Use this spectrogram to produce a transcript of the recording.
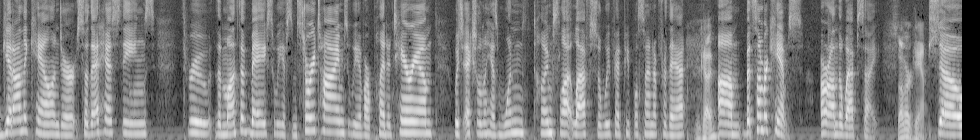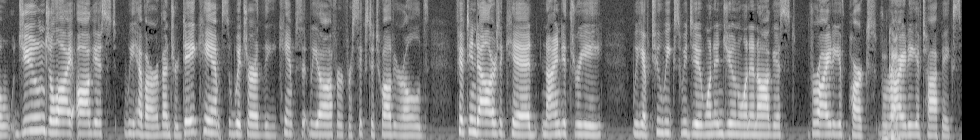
get on the calendar so that has things through the month of may so we have some story times we have our planetarium which actually only has one time slot left so we've had people sign up for that okay. um, but summer camps are on the website Summer camps. so June, July, August, we have our adventure day camps, which are the camps that we offer for six to twelve year olds. Fifteen dollars a kid, nine to three. We have two weeks we do, one in June, one in August. Variety of parks, variety of topics.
